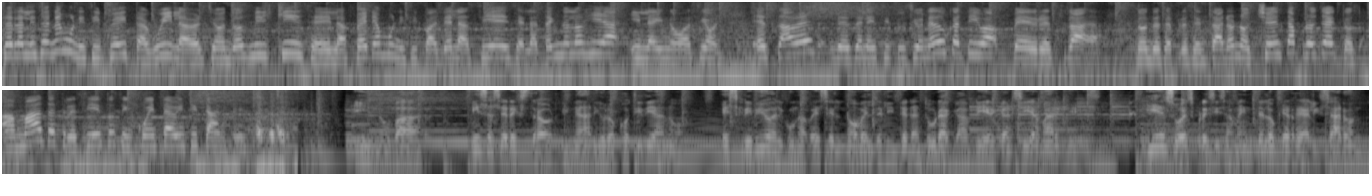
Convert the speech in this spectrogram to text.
Se realizó en el municipio de Itagüí la versión 2015 de la Feria Municipal de la Ciencia, la Tecnología y la Innovación, esta vez desde la institución educativa Pedro Estrada, donde se presentaron 80 proyectos a más de 350 visitantes. Innovar es hacer extraordinario lo cotidiano, escribió alguna vez el Nobel de Literatura Gabriel García Márquez. Y eso es precisamente lo que realizaron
